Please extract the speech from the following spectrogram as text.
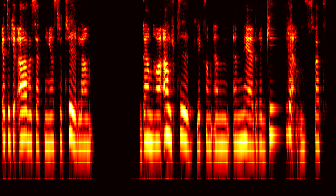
jag tycker översättningens förtvivlan den har alltid liksom en, en nedre gräns. För att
